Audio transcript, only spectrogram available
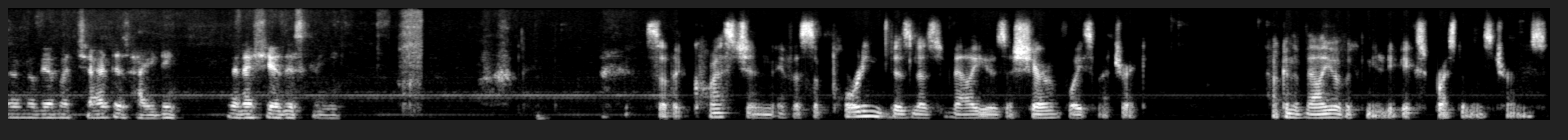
I don't know where my chat is hiding when I share the screen. So the question, if a supporting business values a share of voice metric, how can the value of a community be expressed in those terms?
